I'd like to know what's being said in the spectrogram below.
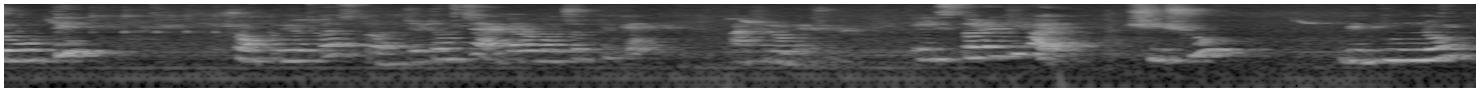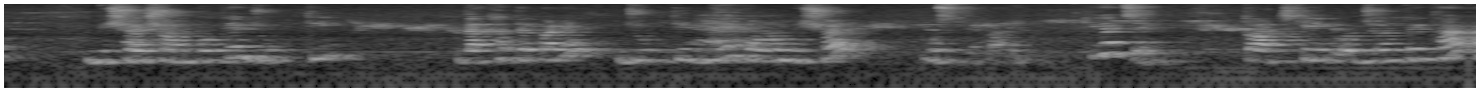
যৌক্তিক সক্রিয়তা স্তর, যেটা হচ্ছে এগারো বছর থেকে আঠেরো বছর। এই স্তরে কি হয়? শিশু বিভিন্ন বিষয় সম্পর্কে যুক্তি দেখাতে পারে, যুক্তি দিয়ে কোনো বিষয় বুঝতে পারে। ঠিক আছে? তো আজকে এই পর্যন্তই থাক।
